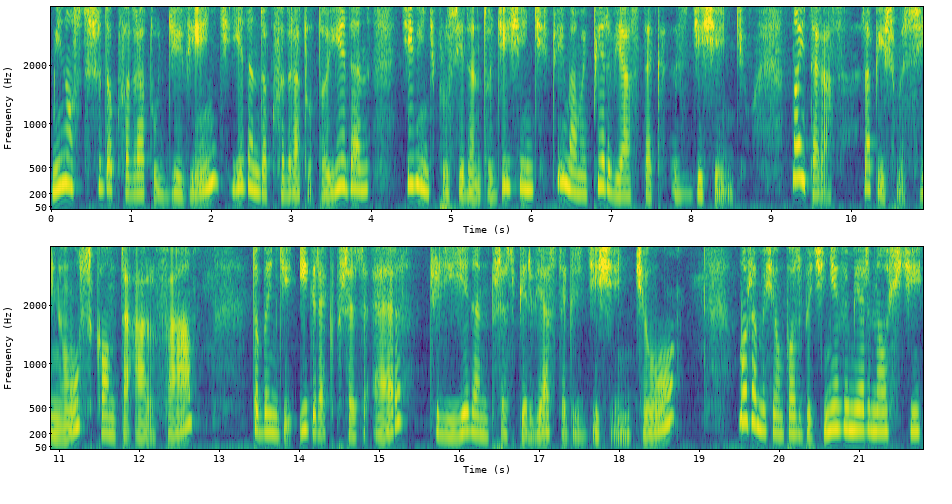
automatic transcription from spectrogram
minus 3 do kwadratu 9, 1 do kwadratu to 1, 9 plus 1 to 10, czyli mamy pierwiastek z 10. No i teraz zapiszmy sinus kąta alfa, to będzie y przez r, czyli 1 przez pierwiastek z 10. Możemy się pozbyć niewymierności,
